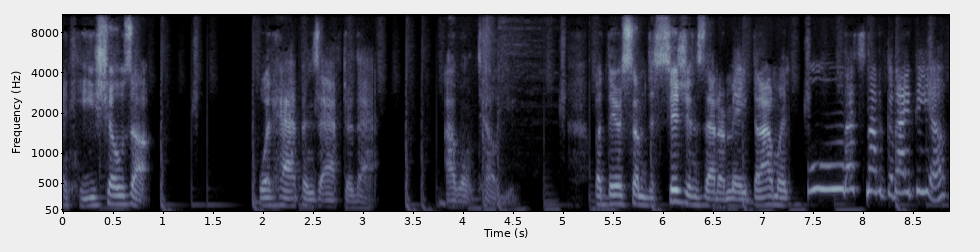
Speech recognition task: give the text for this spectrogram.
And he shows up. What happens after that? I won't tell you. But there's some decisions that are made that I went, mm, that's not a good idea.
